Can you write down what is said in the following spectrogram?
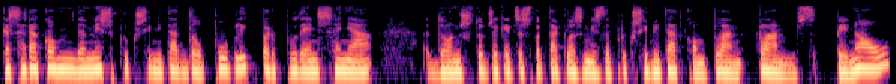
que serà com de més proximitat del públic per poder ensenyar doncs, tots aquests espectacles més de proximitat com Plan, Clams P9,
